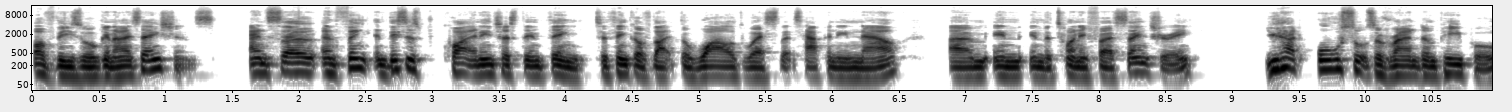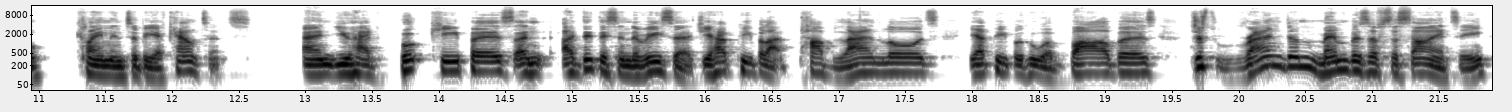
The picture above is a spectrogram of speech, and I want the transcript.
of these organizations. And so, and think, and this is quite an interesting thing to think of like the Wild West that's happening now, um, in, in the 21st century. You had all sorts of random people claiming to be accountants and you had bookkeepers. And I did this in the research. You had people like pub landlords. You had people who were barbers, just random members of society,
